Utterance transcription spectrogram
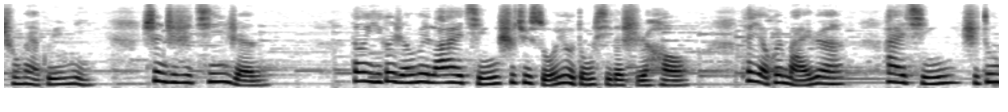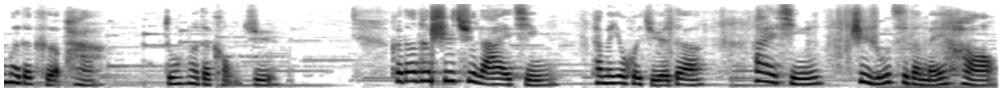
出卖闺蜜，甚至是亲人。当一个人为了爱情失去所有东西的时候，他也会埋怨爱情是多么的可怕，多么的恐惧。可当他们失去了爱情，他们又会觉得爱情是如此的美好，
